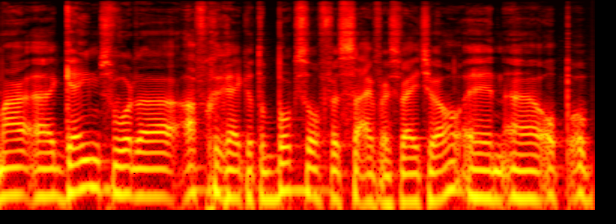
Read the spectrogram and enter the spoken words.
Maar eh, games worden afgerekend op box-office cijfers, weet je wel. En eh, op, op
